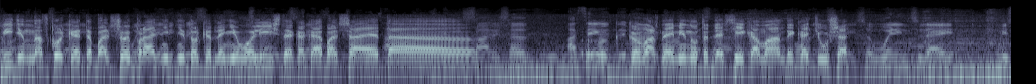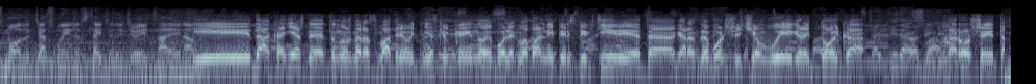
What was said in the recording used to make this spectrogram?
Видим, насколько это большой праздник не только для него лично, какая большая это важная минута для всей команды, Катюша. И да, конечно, это нужно рассматривать несколько иной, более глобальной перспективе. Это гораздо больше, чем выиграть только хорошие этапы.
